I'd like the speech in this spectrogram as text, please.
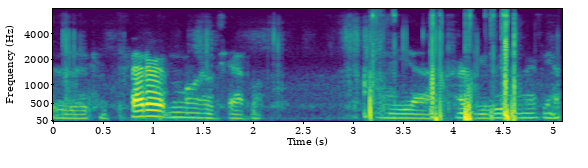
to the Confederate Memorial Chapel. The uh, art museum right behind.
